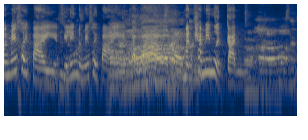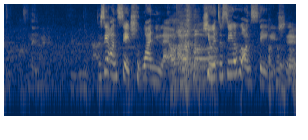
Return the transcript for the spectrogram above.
มันไม่เคยไป feeling มันไม่เคยไป อ่า แต่ว่ามันแค่ไม่เหมือนกันอ่าเจสซี่ on stage ทุกวันอยู่แล้วค่ะ ชีวิตเจสซี่ก็คือ on stage เออ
